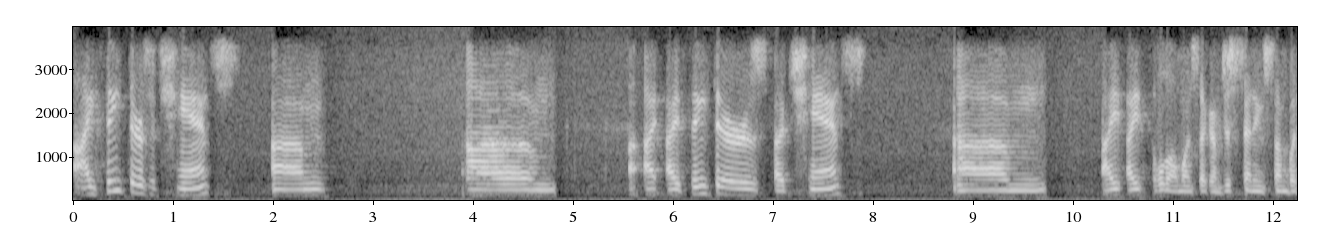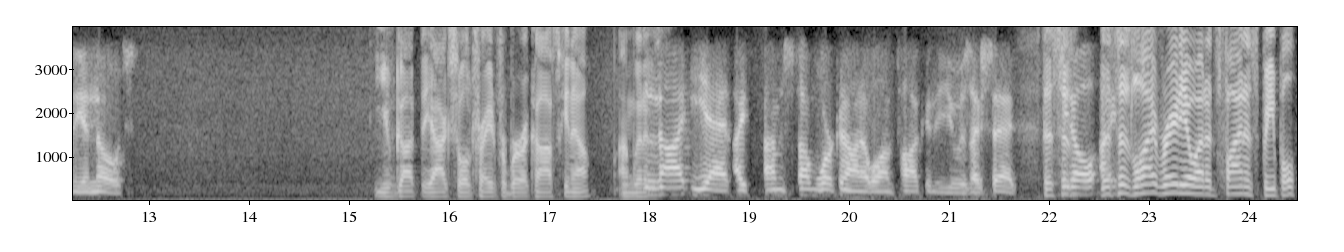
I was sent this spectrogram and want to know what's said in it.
I think there's a chance. Um, um, I, I think there's a chance. Um, I, I hold on one second. I'm just sending somebody a note. You've got the actual trade for Burakovsky now. I'm gonna. Not yet. I, I'm I'm working on it while I'm talking to you. As I said, this you is know, this I- is live radio at its finest, people.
